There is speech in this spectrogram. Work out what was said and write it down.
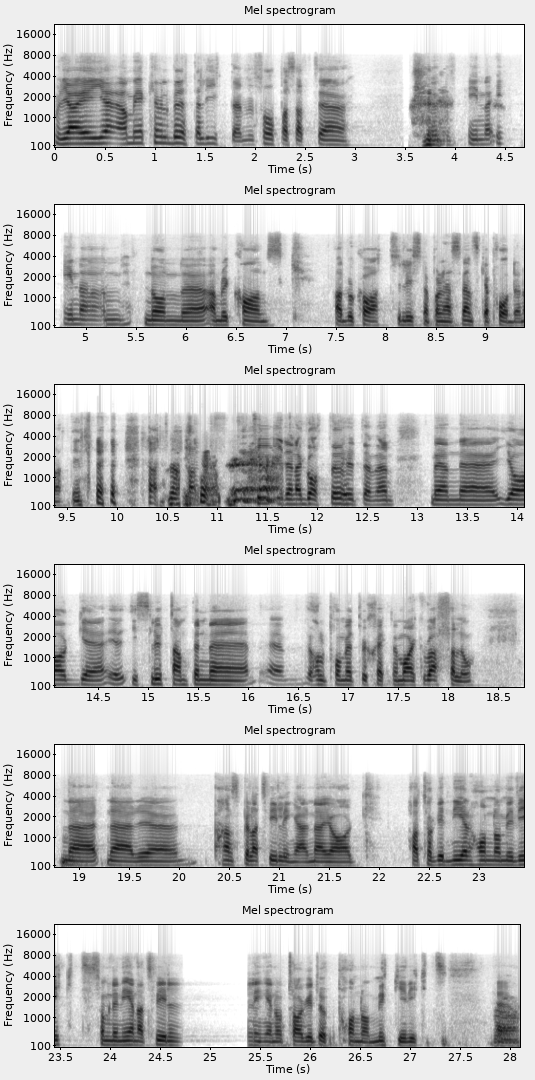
jag, är, ja, men jag kan väl berätta lite. Vi får hoppas att uh, innan, innan någon uh, amerikansk advokat lyssnar på den här svenska podden att, inte, att, att tiden har gått ute. Men, men uh, jag är i sluttampen med, uh, håller på med ett projekt med Mark Ruffalo. När, när han spelar tvillingar. När jag har tagit ner honom i vikt som den ena tvillingen och tagit upp honom mycket i vikt. Eh,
